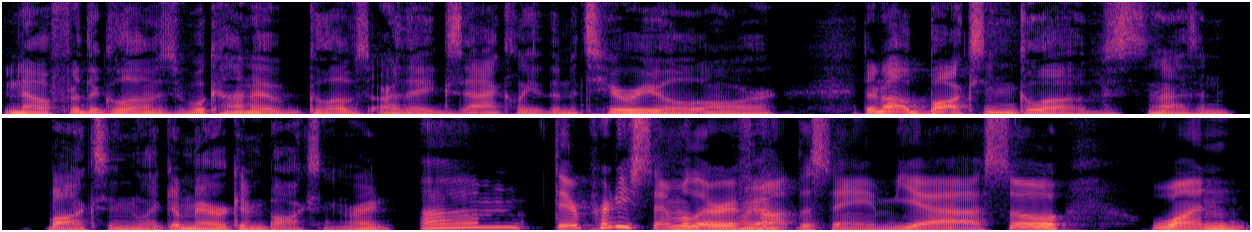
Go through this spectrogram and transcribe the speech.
Now for the gloves, what kind of gloves are they exactly? The material or they're not boxing gloves, as in boxing, like American boxing, right? Um, they're pretty similar, if Oh, yeah? not the same. Yeah. So one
